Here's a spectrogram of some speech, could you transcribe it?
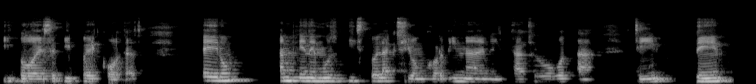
y todo ese tipo de cosas. Pero también hemos visto la acción coordinada en el caso de Bogotá, ¿sí? de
